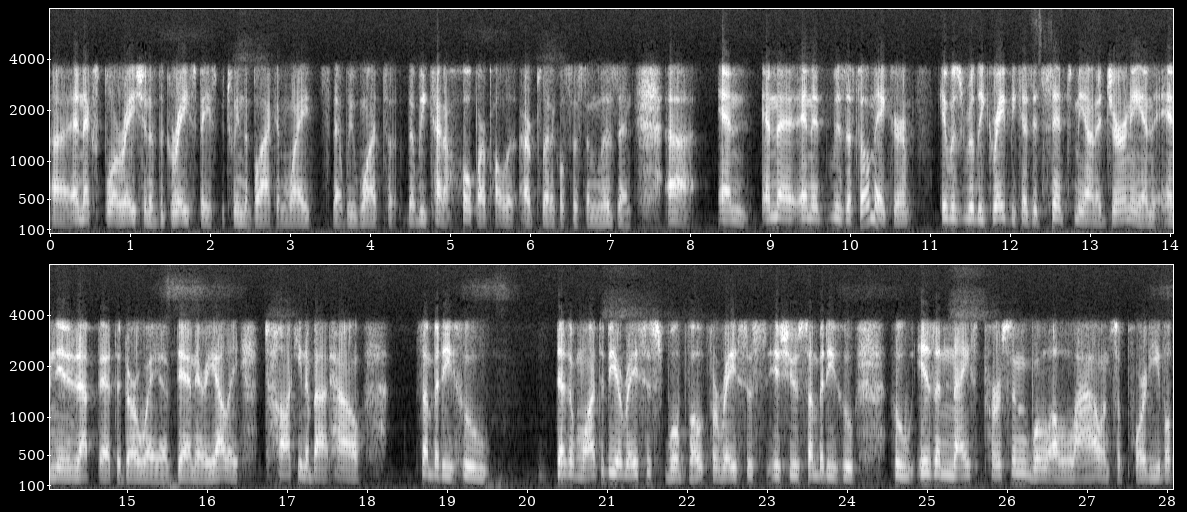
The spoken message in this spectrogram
uh, an exploration of the gray space between the black and whites that we want to that we kind of hope our poli- our political system lives in. Uh, and and the, and it was a filmmaker. It was really great because it sent me on a journey and, and ended up at the doorway of Dan Ariely talking about how somebody who doesn't want to be a racist will vote for racist issues. Somebody who who is a nice person will allow and support evil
